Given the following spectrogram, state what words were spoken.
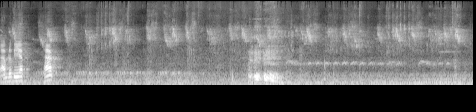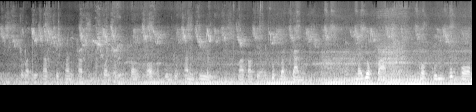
ตามระเบียบทักสวัสดีครับทุกท่านครับก่อนอื่นต้องขอขอบคุณทุกท่านที่ มาเกาเสียวทุกวันจันทร์นายกปากขอบคุณทุกกอง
